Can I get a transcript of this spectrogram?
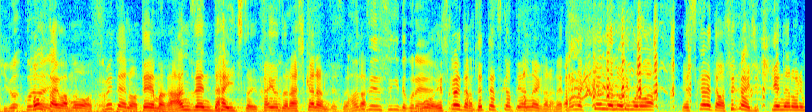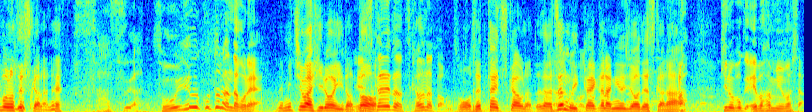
広いこれ今回はもうすべてのテーマが安全第一という海洋度らしからぬですね。安全すぎてこれ。もうエスカレーターが絶対使ってやらないからね。こんな危険な乗り物はエスカレーターは世界一危険な乗り物ですからねさすが。そういうことなんだこれ。で道は広いのエスとカレーターを使うなと。もう絶対使うなと。だから全部1階から入場ですから。あ昨日僕エヴァハン見ました。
